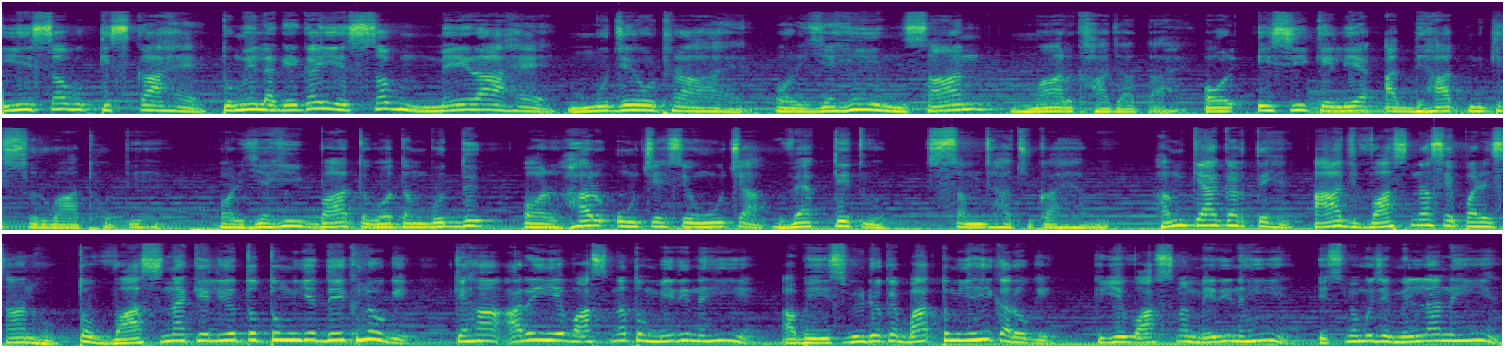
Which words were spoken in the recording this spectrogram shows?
ये सब किसका है। तुम्हें लगेगा, ये सब मेरा है, मुझे उठ रहा है, और यही इंसान मार खा जाता है। और इसी के लिए अध्यात्म की शुरुआत होती है। और यही बात गौतम बुद्ध और हर ऊँचे से ऊँचा व्यक्तित्व समझा चुका है हमें। हम क्या करते हैं? आज वासना से परेशान हो तो वासना के लिए तो तुम ये देख लोगे कि हाँ अरे ये वासना तो मेरी नहीं है। अभी इस वीडियो के बाद तुम यही करोगे कि ये वासना मेरी नहीं है, इसमें मुझे मिलना नहीं है।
